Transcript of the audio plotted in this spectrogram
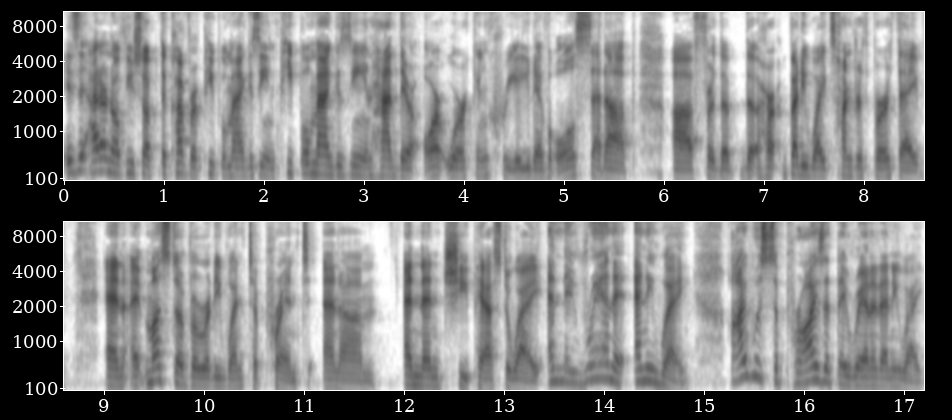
is it? I don't know if you saw the cover of People magazine. People magazine had their artwork and creative all set up uh, for the the her, Betty White's hundredth birthday, and it must have already went to print. And um, and then she passed away. And they ran it anyway. I was surprised that they ran it anyway.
